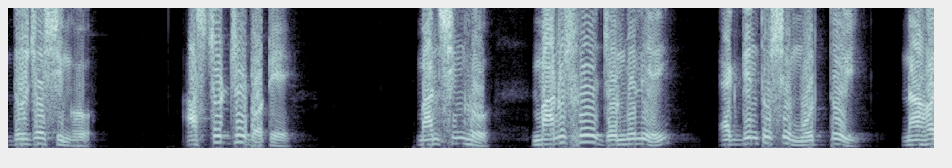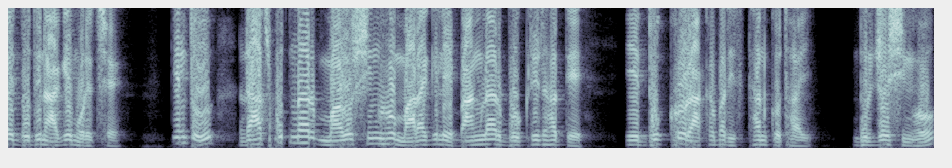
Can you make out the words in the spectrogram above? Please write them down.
দুর্জয় সিংহ, আশ্চর্যই বটে। মানসিংহ, মানুষ হয়ে জন্মেলেই একদিন তো সে মরতই, না হয় দুদিন আগে মরেছে। কিন্তু রাজপুতনার মারসিংহ মারা গেলে বাংলার বকরির হাতে এ দুঃখ রাখাবার স্থান কোথায়? দুর্জয় সিংহ।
